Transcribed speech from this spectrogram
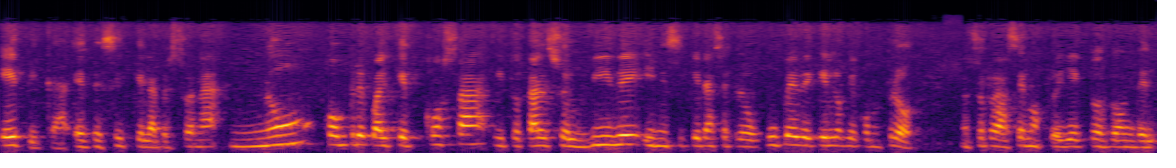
ética, es decir, que la persona no compre cualquier cosa y total se olvide y ni siquiera se preocupe de qué es lo que compró. Nosotros hacemos proyectos donde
